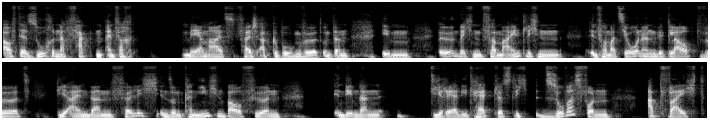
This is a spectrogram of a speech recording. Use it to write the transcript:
auf der Suche nach Fakten einfach mehrmals falsch abgebogen wird und dann eben irgendwelchen vermeintlichen Informationen geglaubt wird, die einen dann völlig in so einen Kaninchenbau führen, in dem dann die Realität plötzlich sowas von abweicht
